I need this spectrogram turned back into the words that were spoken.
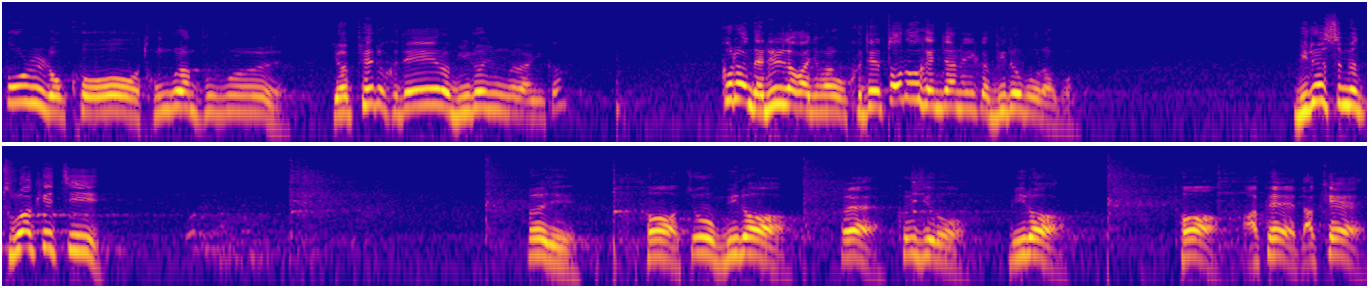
볼을 놓고 동그란 부분을 옆에로 그대로 밀어준 거라니까? 끌어내리려고 하지 말고 그대로 떨어도 괜찮으니까 밀어보라고. 밀었으면 들어왔겠지. 그러지. 더 쭉 밀어. 예, 그런 식으로. 밀어. 더 앞에 낙해.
